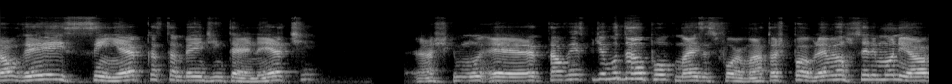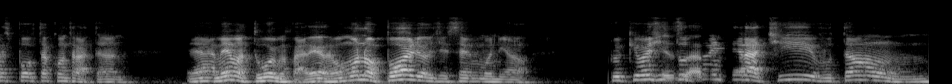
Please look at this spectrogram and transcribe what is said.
Talvez, sim, épocas também de internet, acho que é, talvez podia mudar um pouco mais esse formato. Acho que o problema é o cerimonial que esse povo está contratando. É a mesma turma, parece, é o monopólio de cerimonial. Porque hoje Exato. tudo tão interativo, tão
